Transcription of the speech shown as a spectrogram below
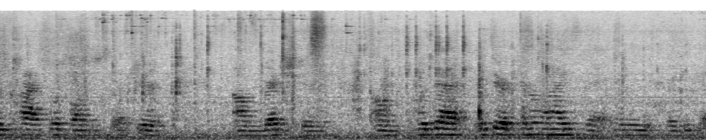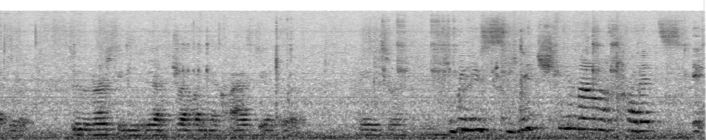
in class or fall, just you're, um, registered, um, would that, is there a penalized that you, like, you have to the nursing, you have to drop out of that class, you have to? When you switch the amount of credits, if,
